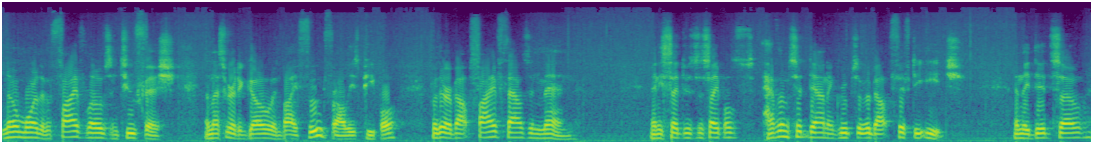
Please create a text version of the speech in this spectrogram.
no more than five loaves and two fish, unless we are to go and buy food for all these people for there are about 5,000 men. And he said to his disciples, Have them sit down in groups of about 50 each. And they did so,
